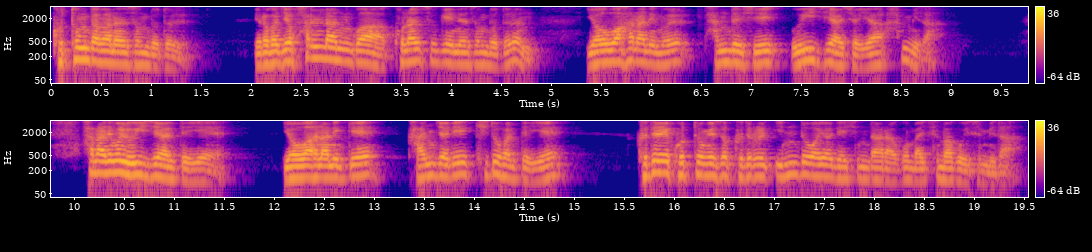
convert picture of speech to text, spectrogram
고통당하는 성도들 여러 가지 환란과 고난 속에 있는 성도들은 여호와 하나님을 반드시 의지하셔야 합니다. 하나님을 의지할 때에 여호와 하나님께 간절히 기도할 때에 그들의 고통에서 그들을 인도하여 되신다라고 말씀하고 있습니다.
